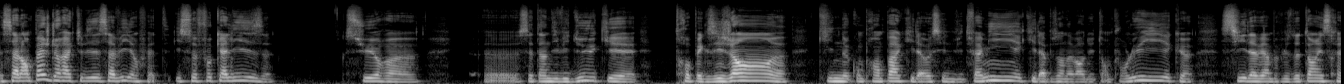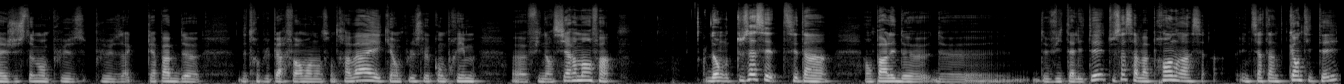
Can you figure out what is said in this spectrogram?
ça l'empêche de réactualiser sa vie en fait. Il se focalise sur euh, euh, cet individu qui est trop exigeant, qui ne comprend pas qu'il a aussi une vie de famille et qu'il a besoin d'avoir du temps pour lui et que s'il avait un peu plus de temps, il serait justement plus, plus capable d'être plus performant dans son travail et qui en plus le comprime financièrement. Enfin, donc tout ça, c'est un... On parlait de, de, vitalité, tout ça, ça va prendre une certaine quantité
